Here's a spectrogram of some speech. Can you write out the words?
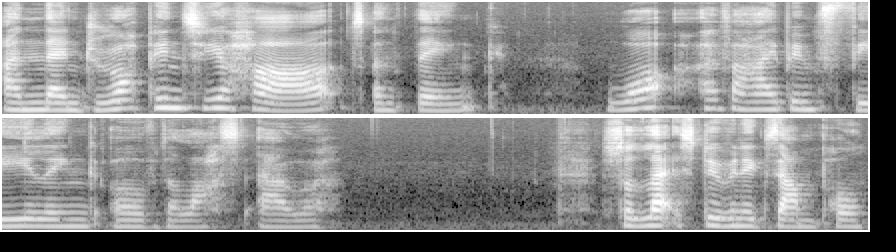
And then drop into your heart and think, what have I been feeling over the last hour? So let's do an example.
